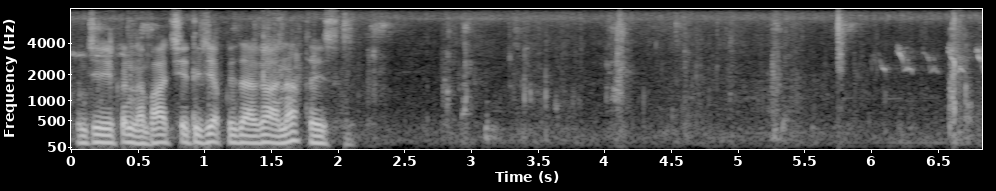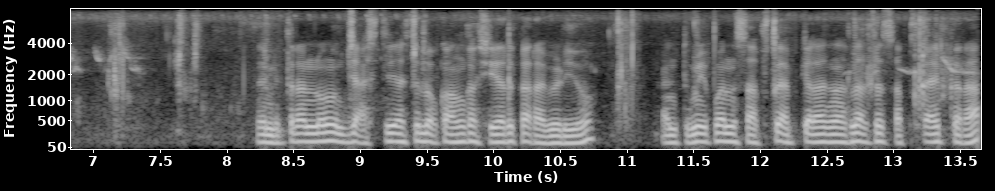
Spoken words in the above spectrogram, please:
म्हणजे इकडनं भात शेतीची आपली जागा आहे ना थैस तर मित्रांनो जास्तीत जास्त लोकांका शेअर करा व्हिडिओ आणि तुम्ही पण सबस्क्राईब केला नसला तर सबस्क्राईब करा.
